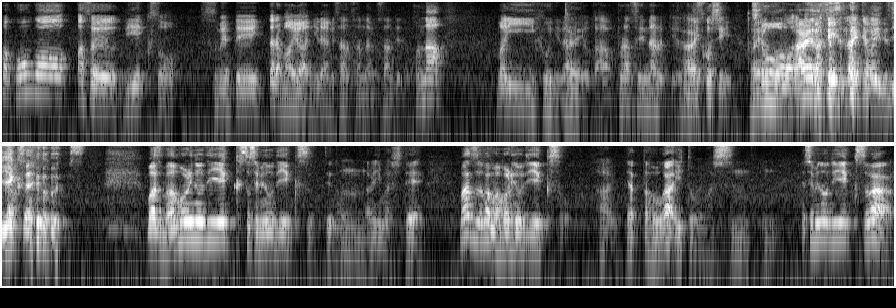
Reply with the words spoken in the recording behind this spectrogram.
まあ、今後、まあ、そういう DX を進めていったら、まあ、要は2代目さん3代目さんっていうのはこんな、まあ、いい風になるというか、プラスになるっていう、はい。少しはい持論を聞かせていただいてもいいですか？DX ありがとうございます。まず守りの DX と攻めの DX っていうのがありまして、まずは守りの DX をはい。やった方がいいと思います。うんうんで攻めの DX は、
